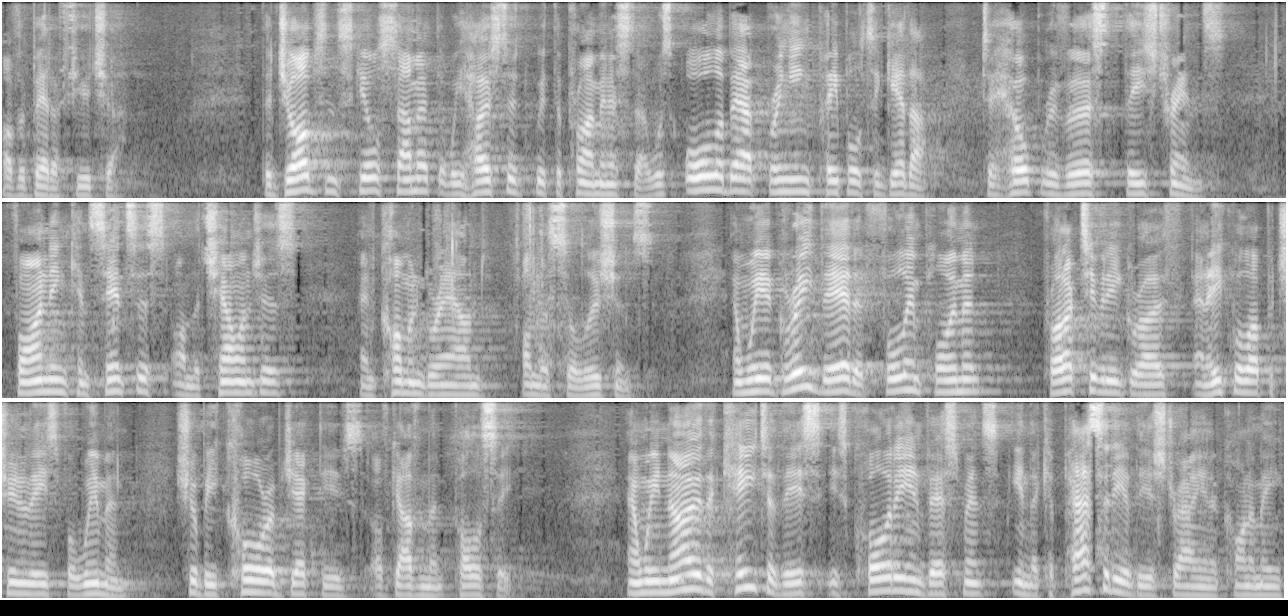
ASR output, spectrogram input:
of a better future. The Jobs and Skills Summit that we hosted with the Prime Minister was all about bringing people together to help reverse these trends, finding consensus on the challenges and common ground on the solutions. And we agreed there that full employment, productivity growth and equal opportunities for women should be core objectives of government policy. And we know the key to this is quality investments in the capacity of the Australian economy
